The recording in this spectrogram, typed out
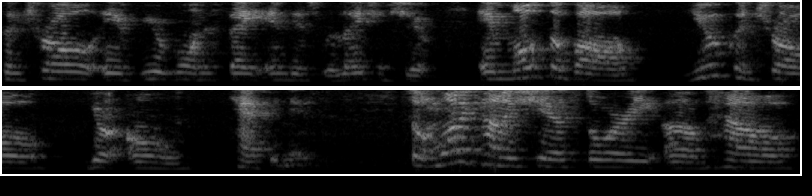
control if you're going to stay in this relationship. And most of all, you control your own happiness. So I want to kind of share a story of how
